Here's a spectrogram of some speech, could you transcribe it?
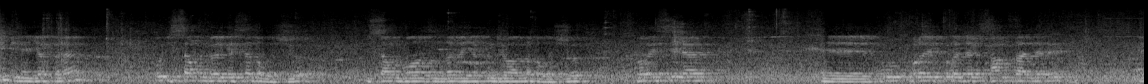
1500-2000'e yakını bu İstanbul bölgesine dolaşıyor. İstanbul Boğazı'nda ve yakın civarında dolaşıyor. Dolayısıyla e, bu, buraya kurulacak santrallerin e,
